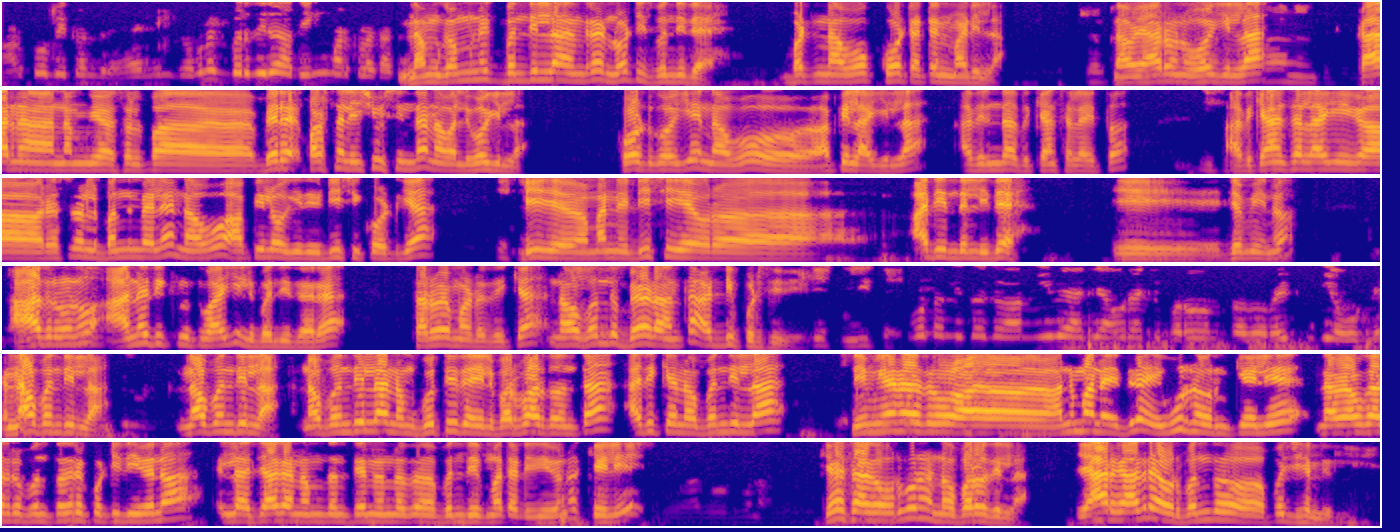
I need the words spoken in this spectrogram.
ಮಾಡ್ಕೋಬೇಕಂದ್ರೆ ನಿಮ್ ಗಮನಕ್ಕೆ ಬರ್ದಿರ? ಅದ್ ಹೆಂಗ್ ಮಾಡ್ಕೊಳಕ್ ನಮ್ಮ ಗಮನಕ್ಕೆ ಬಂದಿಲ್ಲ ಅಂದ್ರೆ ನೋಟಿಸ್ ಬಂದಿದೆ. ಬಟ್ ನಾವು ಕೋರ್ಟ್ ಅಟೆಂಡ್ ಮಾಡಿಲ್ಲ. ನಾವು ಯಾರು ಹೋಗಿಲ್ಲ. ಕಾರಣ ನಮಗೆ ಸ್ವಲ್ಪ ಬೇರೆ ಪರ್ಸನಲ್ ಇಶ್ಯೂಸ್ ಇಂದ ನಾವು ಅಲ್ಲಿ ಹೋಗಿಲ್ಲ. ಕೋರ್ಟ್ಗೆ ಹೋಗಿ ನಾವು ಅಪೀಲ್ ಆಗಿಲ್ಲ. ಅದರಿಂದ ಅದು ಕ್ಯಾನ್ಸಲ್ ಆಯ್ತು. ಅದು ಕ್ಯಾನ್ಸಲ್ ಆಗಿ ಈಗ ರೆಸ್ಟೋರೆಂಟ್ ಬಂದ ಮೇಲೆ ನಾವು ಅಪೀಲ್ ಹೋಗಿದ್ದೀವಿ ಡಿ ಸಿ ಕೋರ್ಟ್ಗೆ ಡಿ ಮೊನ್ನೆ ಡಿ ಸಿ ಅವರ ಆಧೀನದಲ್ಲಿದೆ ಈ ಜಮೀನು. ಆದ್ರೂ ಅನಧಿಕೃತವಾಗಿ ಇಲ್ಲಿ ಬಂದಿದ್ದಾರೆ. ಸರ್ವೆ ಮಾಡೋದಕ್ಕೆ ನಾವು ಬಂದು ಬೇಡ ಅಂತ ಅಡ್ಡಿಪಡಿಸಿದೀವಿ ಟೋಟಲ್ ಇದ್ದಾಗ ನೀವೇ ಆಗ್ಲಿ ಅವ್ರೇ ಆಗ್ಲಿ ಬರುವಂತದ್ದು ರೈಟ್ಸ್ ಇದೆಯಾ ಹೋಗ್ಲಿ? ನಾವು ಬಂದಿಲ್ಲ. ನಾವು ಬಂದಿಲ್ಲ. ನಾವ್ ಬಂದಿಲ್ಲ, ನಮ್ಗೆ ಗೊತ್ತಿದೆ ಇಲ್ಲಿ ಬರಬಾರ್ದು ಅಂತ. ಅದಕ್ಕೆ ನಾವು ಬಂದಿಲ್ಲ. ನಿಮ್ಗೇನಾದ್ರು ಅನುಮಾನ ಇದ್ರೆ ಊರ್ನವ್ರನ್ನ ಕೇಳಿ. ನಾವ್ ಯಾವಾಗಾದ್ರೂ ಬಂದು ತೊಂದರೆ ಕೊಟ್ಟಿದೀವೇನೋ ಇಲ್ಲ ಜಾಗ ನಮ್ದಂತ ಏನನ್ನೋದು ಬಂದಿ ಮಾತಾಡಿದೀವೇನೋ ಕೇಳಿ. ಕೇಸ್ ಆಗೋವರೆಗೂ ನಾವು ಬರೋದಿಲ್ಲ. ಯಾರಿಗಾದ್ರೆ ಅವ್ರು ಬಂದು ಪೊಸಿಷನ್ ಇರಲಿ.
